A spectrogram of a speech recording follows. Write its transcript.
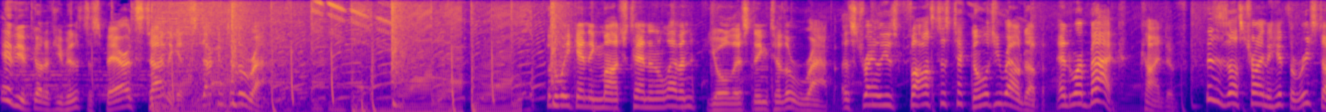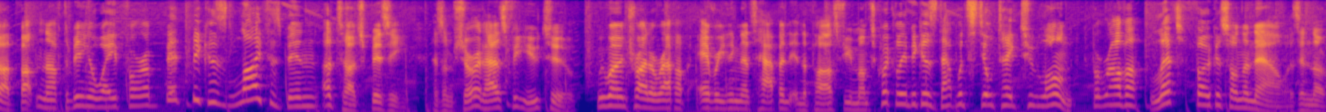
If you've got a few minutes to spare, it's time to get stuck into the wrap. For the week ending March 10 and 11, you're listening to The Wrap, Australia's fastest technology roundup, and we're back, kind of. This is us trying to hit the restart button after being away for a bit because life has been a touch busy, as I'm sure it has for you too. We won't try to wrap up everything that's happened in the past few months quickly because that would still take too long, but rather, let's focus on the now, as in the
